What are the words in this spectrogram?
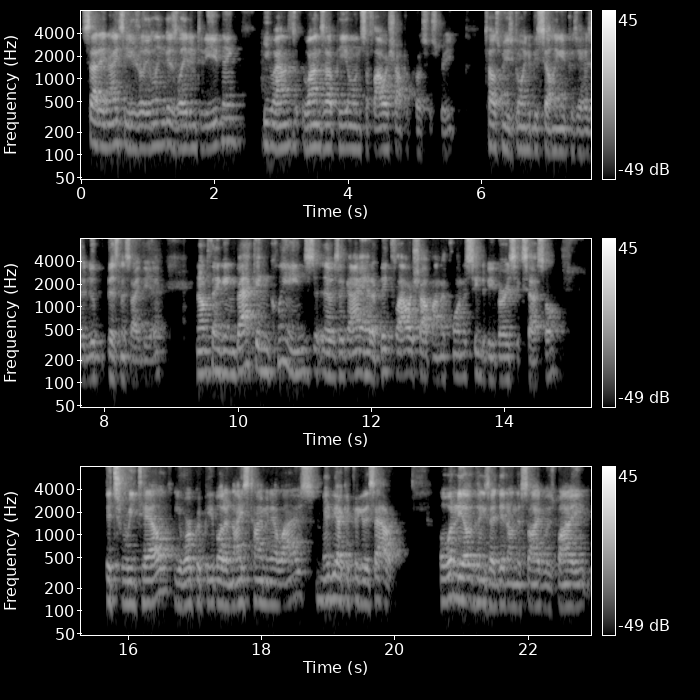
Saturday nights, he usually lingers late into the evening. He winds, winds up, he owns a flower shop across the street, tells me he's going to be selling it because he has a new business idea. And I'm thinking back in Queens, there was a guy had a big flower shop on the corner, seemed to be very successful. It's retail. You work with people at a nice time in their lives. Maybe I could figure this out. Well, one of the other things I did on the side was buy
